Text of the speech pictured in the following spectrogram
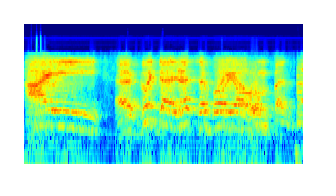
Ei, äh, ein guter Lützeburger Humpen.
